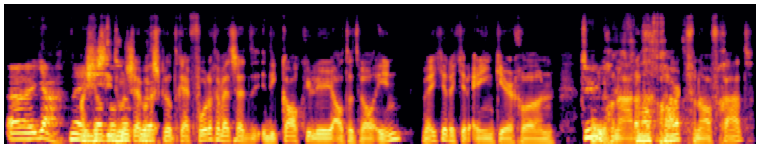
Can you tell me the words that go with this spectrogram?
Eh, ja, nee, als je dat ziet hoe ze hebben gespeeld. Kijk, vorige wedstrijd, die calculeer je altijd wel in. Weet je, dat je er één keer gewoon Tuurlijk, ongenadig vanaf hard gaat. vanaf gaat.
